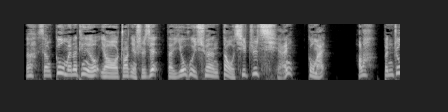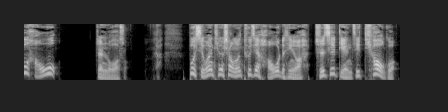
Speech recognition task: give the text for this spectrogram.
那想购买的听友要抓紧时间，在优惠券到期之前购买。好了，本周好物真啰嗦！不喜欢听上文推荐好物的听友啊，直接点击跳过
